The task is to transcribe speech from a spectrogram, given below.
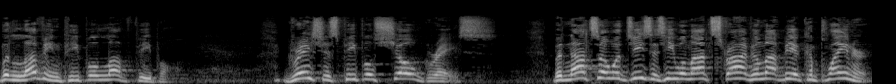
But loving people love people. Gracious people show grace. But not so with Jesus. He will not strive, he'll not be a complainer.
